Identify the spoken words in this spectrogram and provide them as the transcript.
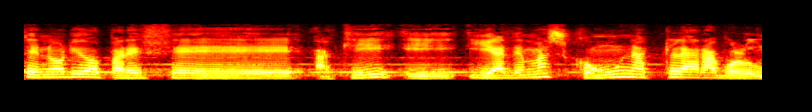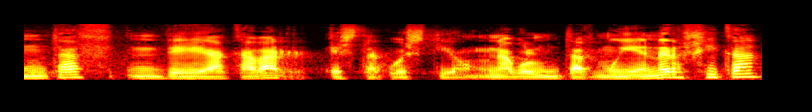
Tenorio aparece aquí y, y, además con una clara voluntad de acabar esta cuestión, una voluntad muy enérgica,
